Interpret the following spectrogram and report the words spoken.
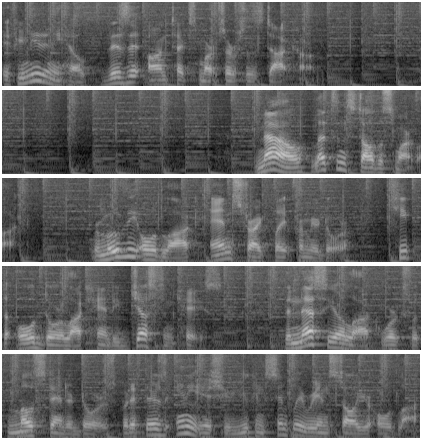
If you need any help, visit ontechsmartservices.com. Now, let's install the smart lock. Remove the old lock and strike plate from your door. Keep the old door lock handy just in case. The Yale lock works with most standard doors, but if there's any issue, you can simply reinstall your old lock.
